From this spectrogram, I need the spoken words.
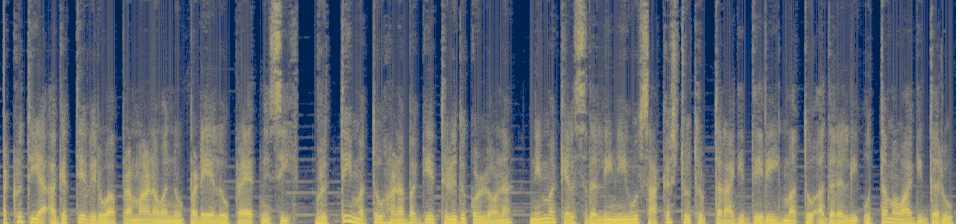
ಪ್ರಕೃತಿಯ ಅಗತ್ಯವಿರುವ ಪ್ರಮಾಣವನ್ನು ಪಡೆಯಲು ಪ್ರಯತ್ನಿಸಿ. ವೃತ್ತಿ ಮತ್ತು ಹಣ ಬಗ್ಗೆ ತಿಳಿದುಕೊಳ್ಳೋಣ. ನಿಮ್ಮ ಕೆಲಸದಲ್ಲಿ ನೀವು ಸಾಕಷ್ಟು ತೃಪ್ತರಾಗಿದ್ದೀರಿ ಮತ್ತು ಅದರಲ್ಲಿ ಉತ್ತಮವಾಗಿದ್ದರೂ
